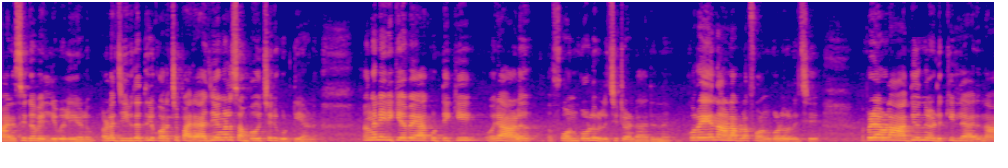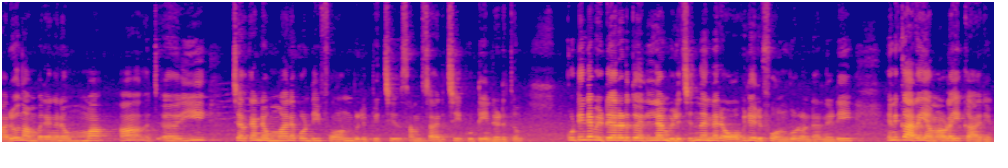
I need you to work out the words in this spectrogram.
മാനസിക വെല്ലുവിളികളും അവളെ ജീവിതത്തിൽ കുറച്ച് പരാജയങ്ങൾ സംഭവിച്ചൊരു കുട്ടിയാണ്. അങ്ങനെ ഇരിക്കവേ ആ കുട്ടിക്ക് ഒരാൾ ഫോൺ കോൾ വിളിച്ചിട്ടുണ്ടായിരുന്നു. കുറേ നാൾ അവളെ ഫോൺ കോൾ വിളിച്ച് അപ്പോഴവൾ ആദ്യമൊന്നും എടുക്കില്ലായിരുന്നു. ആരോ നമ്പർ അങ്ങനെ ഉമ്മ ആ ഈ ചെറുക്കന്റെ ഉമ്മാനെ കൊണ്ട് ഈ ഫോൺ വിളിപ്പിച്ച് സംസാരിച്ച് ഈ കുട്ടീന്റെ അടുത്തും കുട്ടീന്റെ വീട്ടുകാരുടെ അടുത്തും എല്ലാം വിളിച്ച് ഇന്ന് എന്നെ രാവിലെ ഒരു ഫോൺ കോൾ ഉണ്ടായിരുന്നു. എടി എനിക്കറിയാം അവളെ ഈ കാര്യം.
